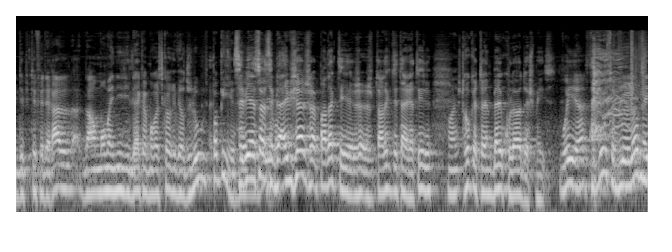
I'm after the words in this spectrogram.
député fédéral dans Montmagny, Liliac, Kamouraska, Rivière-du-Loup. C'est pas pire. C'est bien ça. C'est bien. Michel, pendant que tu étais arrêté, je trouve que tu as une belle couleur de chemise. Oui, hein, c'est beau ce bleu-là, mais,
